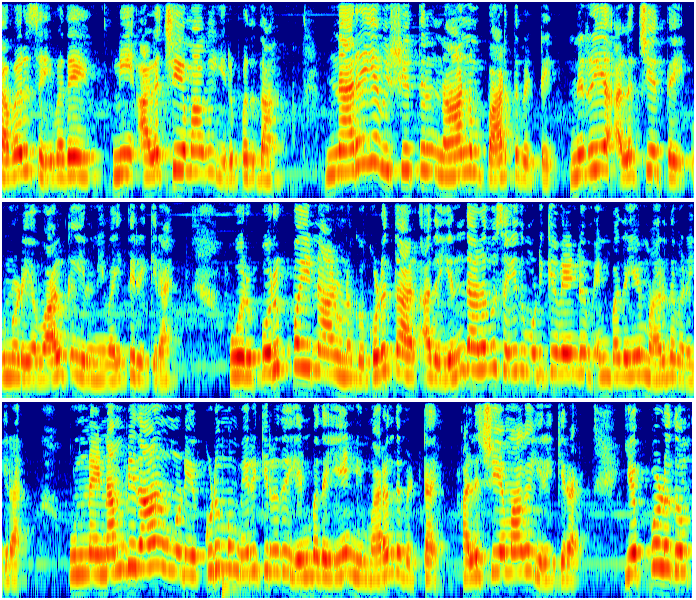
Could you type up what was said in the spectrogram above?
தவறு செய்வதே நீ அலட்சியமாக இருப்பதுதான். நிறைய விஷயத்தில் நானும் பார்த்து விட்டேன் நிறைய அலட்சியத்தை உன்னுடைய வாழ்க்கையில் நீ வைத்திருக்கிறாய். ஒரு பொறுப்பை நான் உனக்கு கொடுத்தால் அதை எந்த அளவு செய்து முடிக்க வேண்டும் என்பதையே மறந்து விடுகிறாய் உன்னை நம்பிதான் உன்னுடைய குடும்பம் இருக்கிறது என்பதையே நீ மறந்து விட்டாய் அலட்சியமாக இருக்கிறாய். எப்பொழுதும்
